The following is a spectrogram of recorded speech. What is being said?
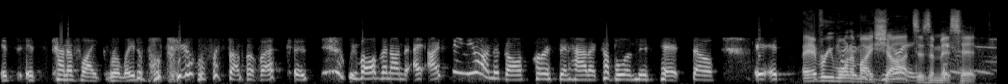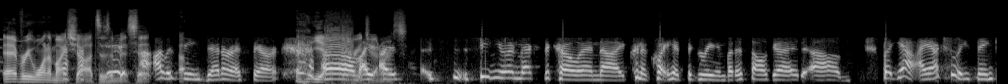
it's it's kind of like relatable too for some of us because we've all been on. The, I, I've seen you on the golf course and had a couple of miss hits. So it's every it's one of my shots is a miss hit. Every one of my shots is a miss hit. I was being generous there. yeah, um, very generous. I, I've seen you in Mexico and uh, I couldn't quite hit the green, but it's all good. Um, but yeah, I actually think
